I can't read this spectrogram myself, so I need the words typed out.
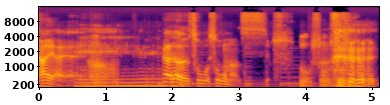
はいはいはい。いへーやだからそうそうなんですよ。そうそうそう。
